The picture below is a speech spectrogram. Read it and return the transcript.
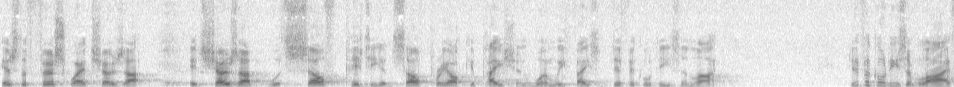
Here's the first way it shows up it shows up with self pity and self preoccupation when we face difficulties in life. Difficulties of life,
